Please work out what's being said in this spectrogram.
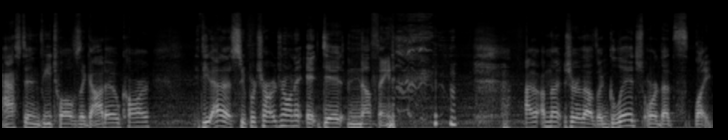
Aston V12 Zagato car, if you added a supercharger on it, it did nothing. I, am not sure if that was a glitch or that's like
